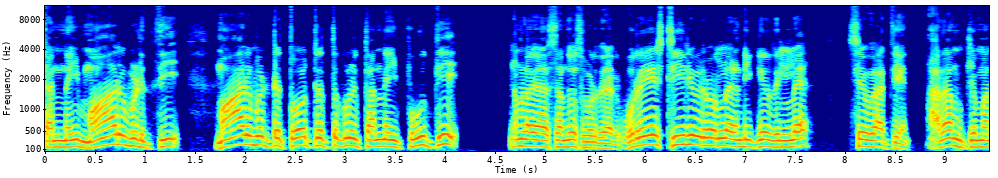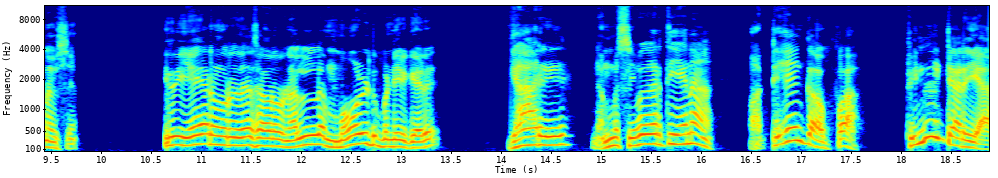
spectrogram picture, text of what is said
தன்னை மாறுபடுத்தி மாறுபட்ட தோற்றத்துக்குள் தன்னை பூத்தி நம்மளை சந்தோஷப்படுத்துறாரு. ஒரே ஸ்டீரியோ ரோலில் நடிக்கிறது இல்லை சிவகார்த்தியன் அதான் முக்கியமான விஷயம். இது ஏஆர் முருகதாஸ் அவர் ஒரு நல்ல மோல்டு பண்ணியிருக்காரு. யாரு? நம்ம சிவகார்த்திகேனா அட்டேங்க அப்பா பின்னிட்டாரையா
